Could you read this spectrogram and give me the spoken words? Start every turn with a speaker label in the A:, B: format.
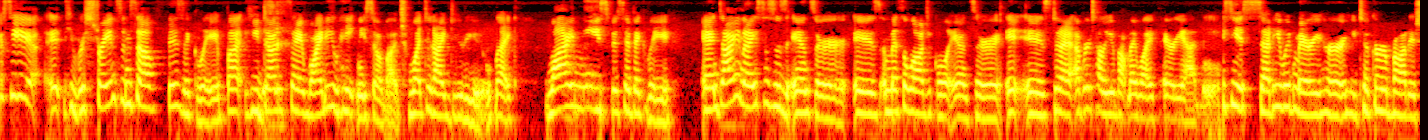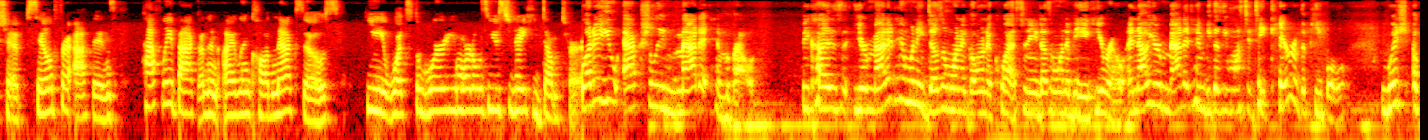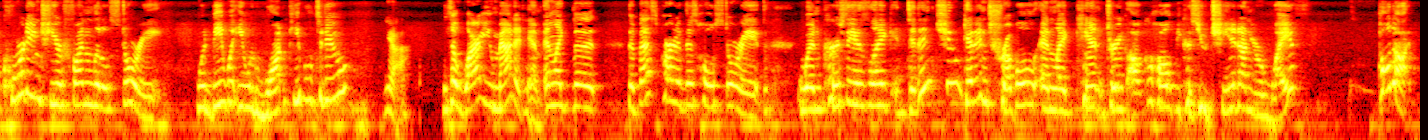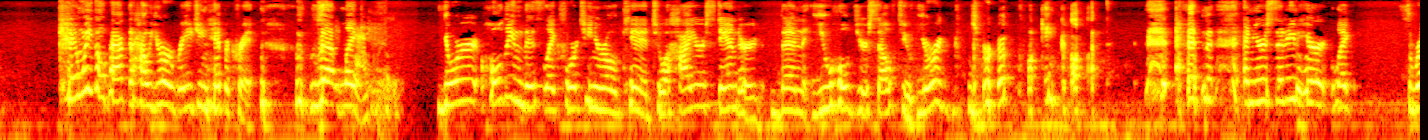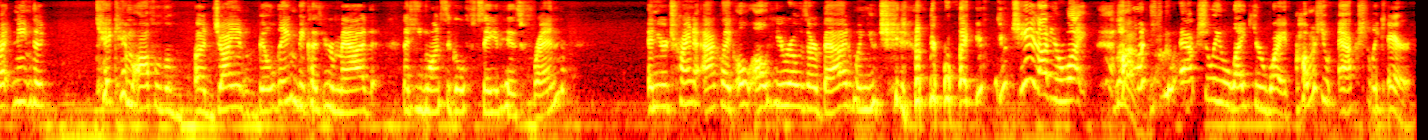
A: Percy, it, he restrains himself physically, but he does say, Why do you hate me so much? What did I do to you? Like, why me specifically? And Dionysus's answer is a mythological answer. It is, Did I ever tell you about my wife, Ariadne? Theseus said he would marry her. He took her aboard his ship, sailed for Athens. Halfway back on an island called Naxos, he, what's the word immortals use today? He dumped her.
B: What are you actually mad at him about? Because you're mad at him when he doesn't want to go on a quest and he doesn't want to be a hero. And now you're mad at him because he wants to take care of the people, which, according to your fun little story, would be what you would want people to do.
A: Yeah.
B: So why are you mad at him? And like the the best part of this whole story when Percy is like, "Didn't you get in trouble and like can't drink alcohol because you cheated on your wife?" Hold on. Can we go back to how you're a raging hypocrite? that like you're holding this like 14 year old kid to a higher standard than you hold yourself to. You're a, you're a fucking god. and and you're sitting here like threatening to kick him off of a, a giant building because you're mad that he wants to go save his friend and you're trying to act like oh all heroes are bad when you cheated on your wife you cheated on your wife how much do you actually like your wife? How much do you actually care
